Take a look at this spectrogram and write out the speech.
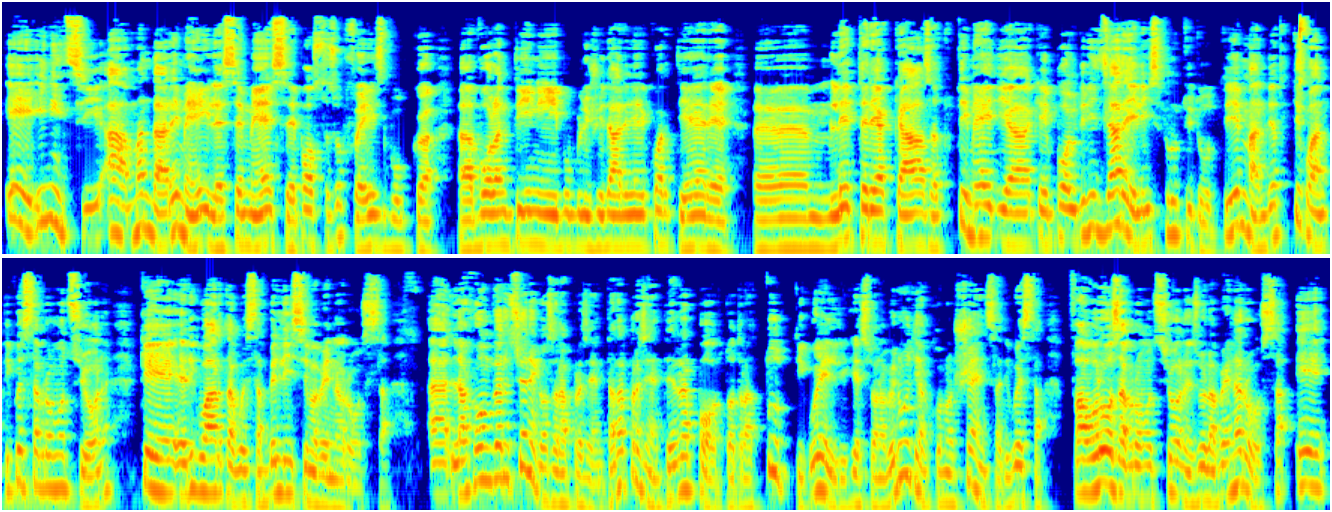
e inizi a mandare mail, sms, post su Facebook, uh, volantini pubblicitari nel quartiere, ehm, lettere a casa, tutti i media che puoi utilizzare e li sfrutti tutti e mandi a tutti quanti questa promozione che riguarda questa bellissima penna rossa. Uh, la conversione cosa rappresenta? Rappresenta il rapporto tra tutti quelli che sono venuti a conoscenza di questa favolosa promozione sulla penna rossa e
